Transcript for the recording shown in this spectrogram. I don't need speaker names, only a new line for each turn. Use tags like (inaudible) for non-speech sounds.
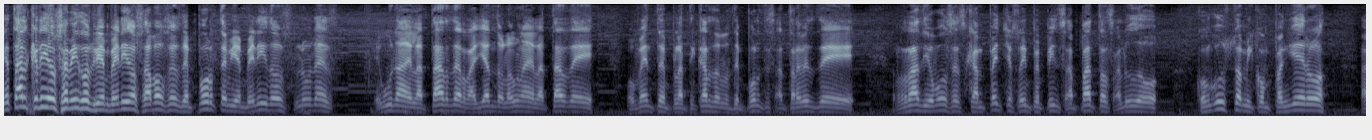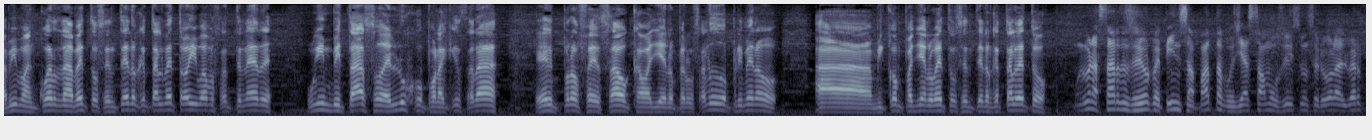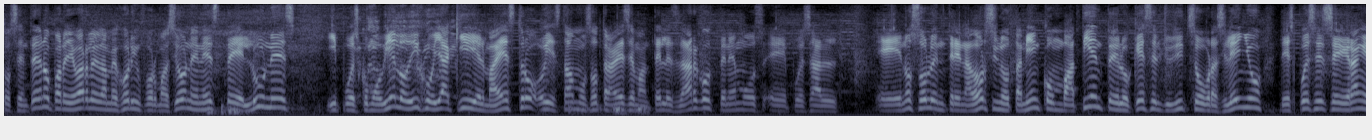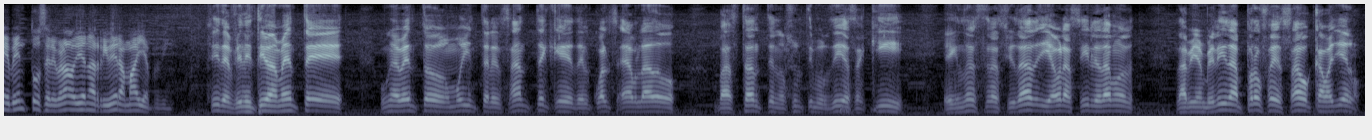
¿Qué tal, queridos amigos? Bienvenidos a Voces Deporte, bienvenidos lunes en una de la tarde, rayando la una de la tarde, momento de platicar de los deportes a través de Radio Voces Campeche. Soy Pepín Zapata, saludo con gusto a mi compañero, a mi mancuerda Beto Centeno. ¿Qué tal, Beto? Hoy vamos a tener un invitazo de lujo, por aquí estará el profesor Caballero, pero saludo primero a mi compañero Beto Centeno. ¿Qué tal, Beto?
Muy buenas tardes, señor Pepín Zapata. Pues ya estamos listos, un servidor Alberto Centeno, para llevarle la mejor información en este lunes. Y pues como bien lo dijo ya aquí el maestro, hoy estamos otra vez en manteles largos. Tenemos eh, pues al eh, no solo entrenador, sino también combatiente de lo que es el jiu-jitsu brasileño, después de ese gran evento celebrado ya en la Ribera Maya, Pepín.
Sí, definitivamente un evento muy interesante que del cual se ha hablado bastante en los últimos días aquí en nuestra ciudad y ahora sí le damos la bienvenida, profe Sao Caballero.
